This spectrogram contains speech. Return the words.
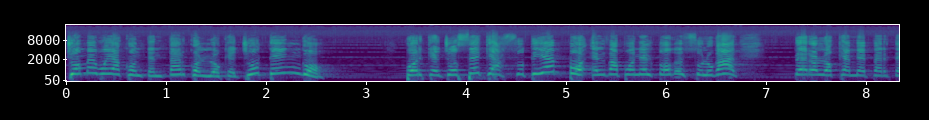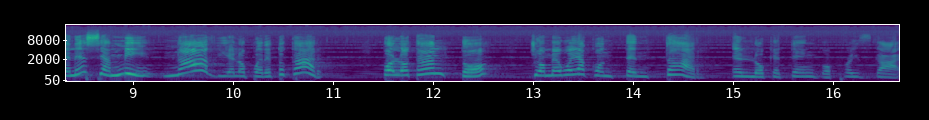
Yo me voy a contentar con lo que yo tengo, porque yo sé que a su tiempo Él va a poner todo en su lugar, pero lo que me pertenece a mí, nadie lo puede tocar. Por lo tanto, yo me voy a contentar en lo que tengo, praise God.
